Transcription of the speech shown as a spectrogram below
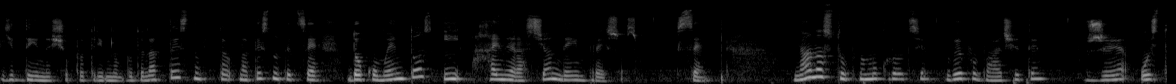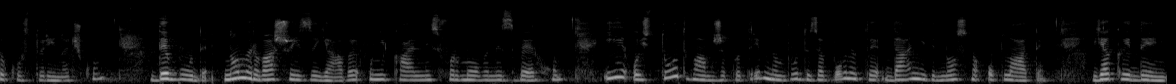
єдине, що потрібно буде натиснути, натиснути це Documentos і Generación de Impresos. Все. На наступному кроці ви побачите вже ось таку сторіночку, де буде номер вашої заяви, унікальний, сформований зверху. І ось тут вам вже потрібно буде заповнити дані відносно оплати, в який день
